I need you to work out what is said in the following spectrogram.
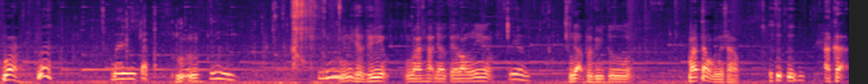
Wah, Wah, mantap. mm-mm. Hmm. ini jadi masaknya terong ini Iya. nggak begitu matang pemirsa. Agak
